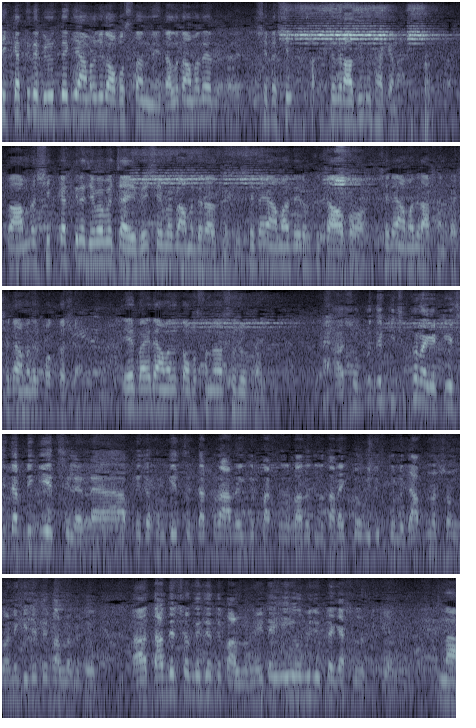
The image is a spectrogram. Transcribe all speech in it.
শিক্ষার্থীদের বিরুদ্ধে গিয়ে আমরা যদি অবস্থান নিই তাহলে তো আমাদের সেটা সেটা রাজনীতি থাকে না। তো আমরা শিক্ষার্থীরা যেভাবে চাইবে সেভাবে আমাদের রাজনীতি। সেটাই আমাদের হচ্ছে চাওয়া পাওয়া সেটাই আমাদের আকাঙ্ক্ষা সেটাই আমাদের প্রত্যাশা। এর বাইরে আমাদের তো অবস্থান নেওয়ার সুযোগ নাই। সম্প্রতি কিছুক্ষণ আগে টিএসিতে আপনি গিয়েছিলেন আপনি যখন গিয়েছেন, তারপরে আরও একজন প্রার্থীদের বাধা দিল, তারা একটু অভিযোগ তুলে যে আপনার সঙ্গে অনেকে যেতে পারল কিন্তু তাদের সঙ্গে যেতে পারল না। এটা, এই আসলে আপনি কীভাবে দেখেন? না,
